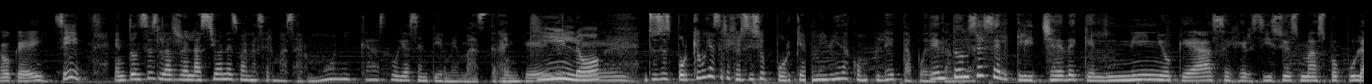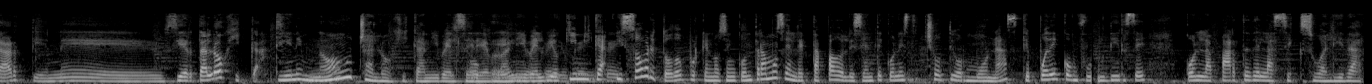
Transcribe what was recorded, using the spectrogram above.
Ok. Sí, entonces las relaciones van a ser más armónicas, voy a sentirme más tranquilo. Entonces, ¿por qué voy a hacer ejercicio? Porque mi vida completa puede Entonces el cliché de que el niño que hace ejercicio es más popular tiene cierta lógica. tiene ¿no? mucha lógica a nivel cerebro, a nivel bioquímica y sobre todo porque nos encontramos en la etapa adolescente con este shot de hormonas que pueden confundirse con la parte de la sexualidad.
